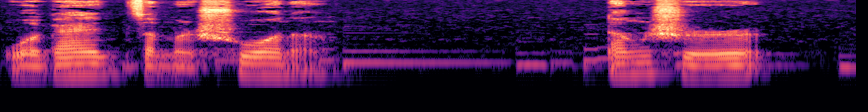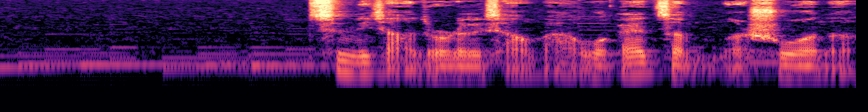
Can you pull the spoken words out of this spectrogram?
我该怎么说呢？当时心里想的就是这个想法。我该怎么说呢？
